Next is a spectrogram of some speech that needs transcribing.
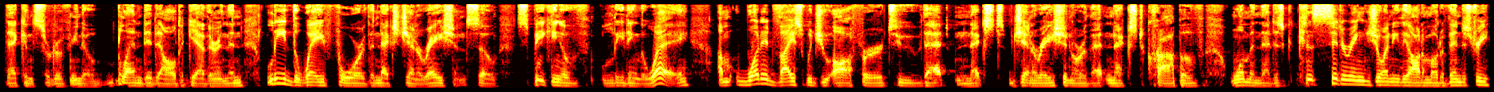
that can sort of, you know, blend it all together and then lead the way for the next generation. So speaking of leading the way, um, what advice would you offer to that next generation or that next crop of woman that is considering joining the automotive industry?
